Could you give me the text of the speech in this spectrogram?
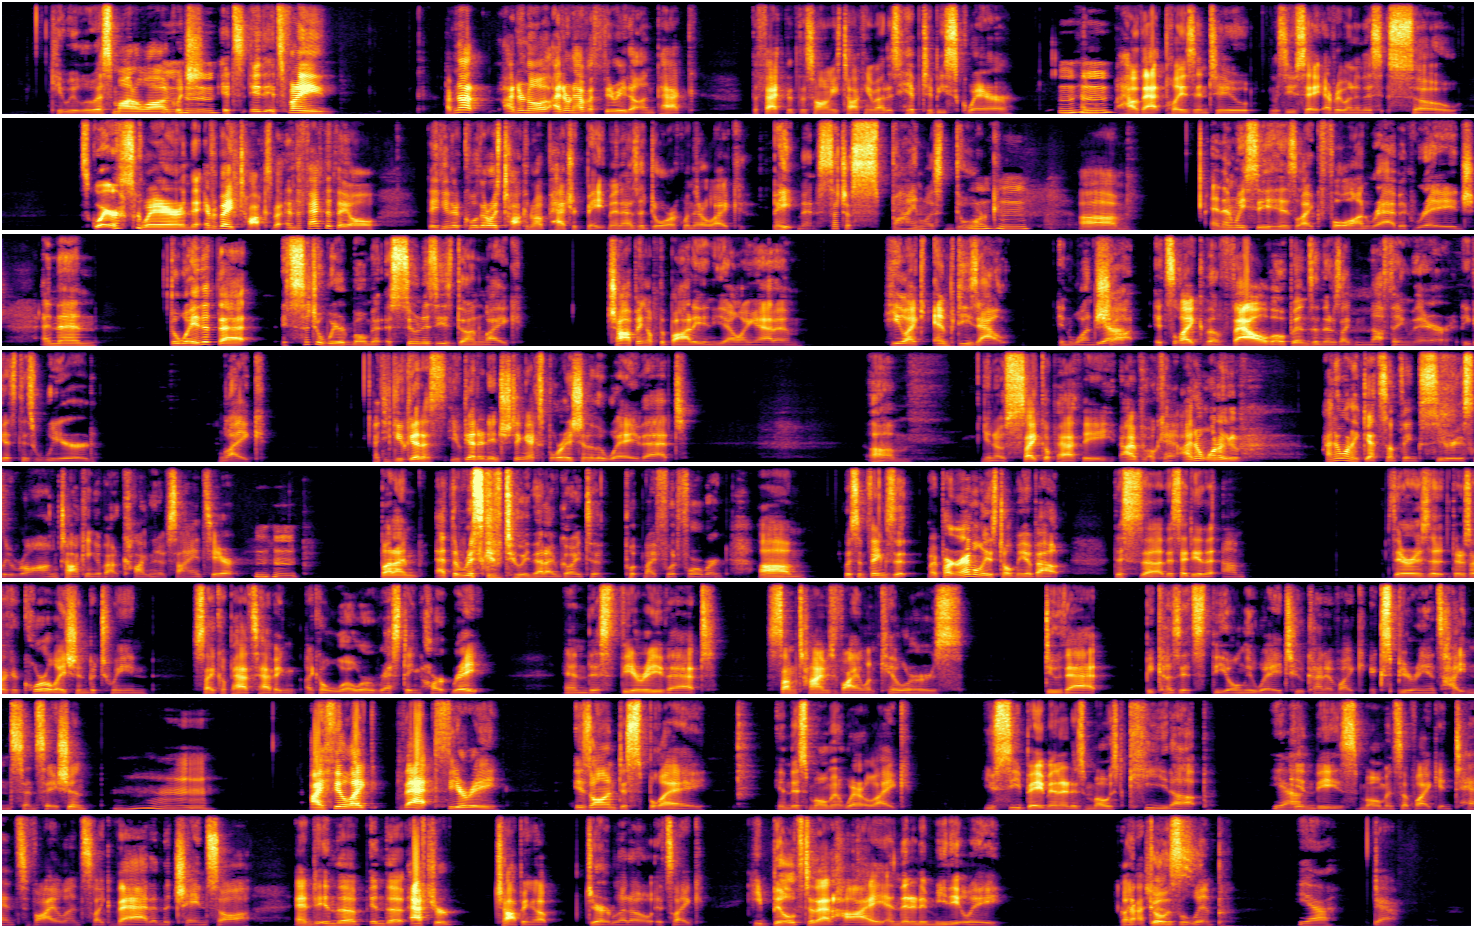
Huey Lewis monolog which Mhm. it's it, it's funny I'm not I don't know I don't have a theory to unpack the fact that the song he's talking about is hip to be square hmm and how that plays into as you say everyone in this is so Square. square and that everybody talks about and the fact that they all they think they're cool they're always talking about patrick bateman as a dork when they're like bateman such a spineless dork Mhm. um and then we see his like full-on rabid rage and then the way that that it's such a weird moment as soon as he's done like chopping up the body and yelling at him he like empties out in one Yeah. shot it's like the valve opens and there's like nothing there and he gets this weird like i think you get a you get an interesting exploration of the way that um you know psychopathy i've okay i don't want to i don't want to get something seriously wrong talking about cognitive science here Mm-hmm. but i'm at the risk of doing that i'm going to put my foot forward um with some things that my partner emily has told me about this uh this idea that um there is a there's like a correlation between psychopaths having like a lower resting heart rate and this theory that sometimes violent killers do that because it's the only way to kind of like experience heightened sensation. Mm. I feel like that theory is on display in this moment where like you see Bateman at his most keyed up Yeah. in these moments of like intense violence like that and the chainsaw and in the in the after chopping up Jared Leto it's like he builds to that high and then it immediately like Crashes. goes limp yeah. yeah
